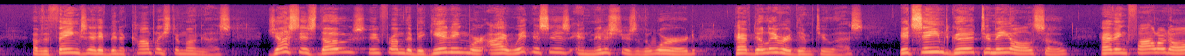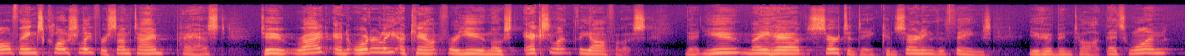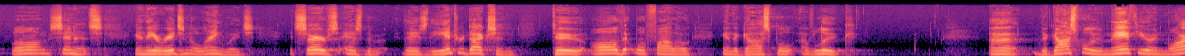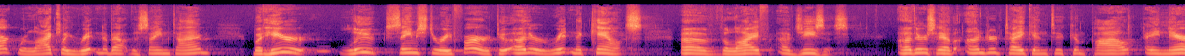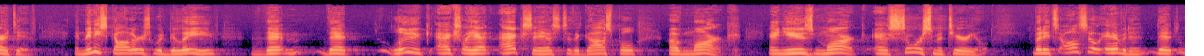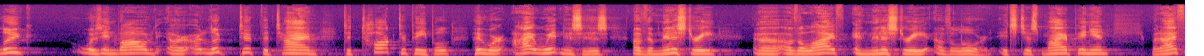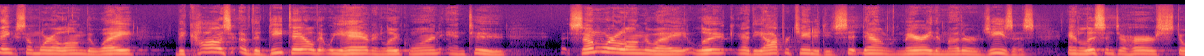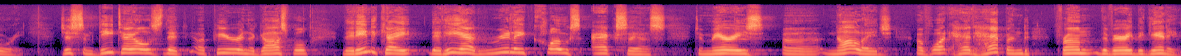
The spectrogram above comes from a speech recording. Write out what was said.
of the things that have been accomplished among us, just as those who from the beginning were eyewitnesses and ministers of the word have delivered them to us, it seemed good to me also, having followed all things closely for some time past, to write an orderly account for you, most excellent Theophilus, that you may have certainty concerning the things you have been taught. That's one long sentence in the original language it serves as the, as the introduction to all that will follow in the Gospel of Luke. Uh, the Gospel of Matthew and Mark were likely written about the same time, but here Luke seems to refer to other written accounts of the life of Jesus. Others have undertaken to compile a narrative. And many scholars would believe that that Luke actually had access to the Gospel of Mark and used Mark as source material. But it's also evident that Luke was involved, or, or Luke took the time to talk to people who were eyewitnesses of the ministry, uh, of the life and ministry of the Lord. It's just my opinion. But I think somewhere along the way, because of the detail that we have in Luke 1 and 2, somewhere along the way, Luke had the opportunity to sit down with Mary, the mother of Jesus, and listen to her story. Just some details that appear in the gospel that indicate that he had really close access to Mary's uh, knowledge of what had happened from the very beginning.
